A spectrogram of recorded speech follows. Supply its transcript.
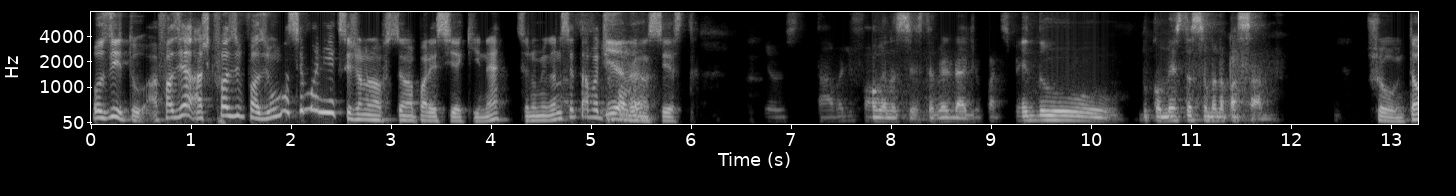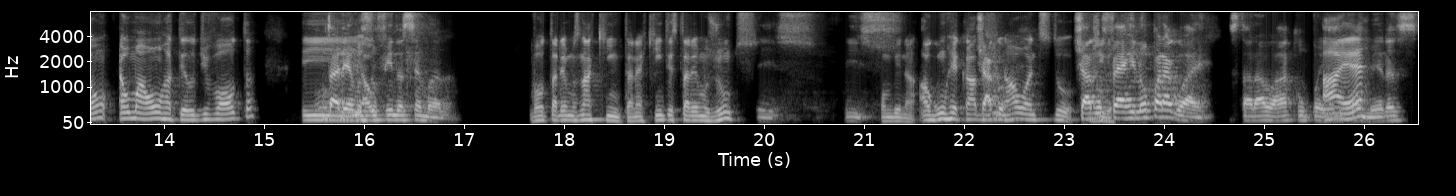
Ô Zito, fazia, acho que fazia, fazia uma semaninha que você já não, você não aparecia aqui, né? Se não me engano, você estava de folga né? na sexta. Estava de folga na sexta, é verdade. Eu participei do, do começo da semana passada. Show. Então é uma honra tê-lo de volta. E Voltaremos ao- no fim da semana. Voltaremos na quinta, né? Quinta estaremos juntos? Isso. Isso. Combinar. Algum recado Thiago- final antes do. Thiago Diga. Ferri no Paraguai. Estará lá acompanhando Ah, é? Palmeiras,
